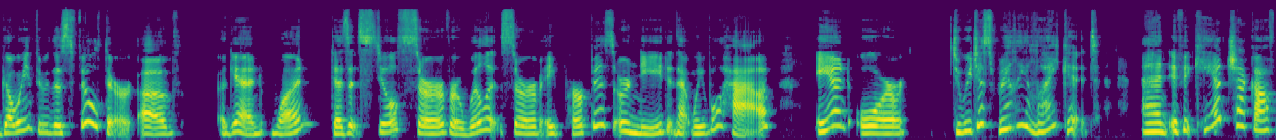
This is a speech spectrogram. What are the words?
going through this filter of again, one, does it still serve or will it serve a purpose or need that we will have? And or do we just really like it? And if it can't check off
